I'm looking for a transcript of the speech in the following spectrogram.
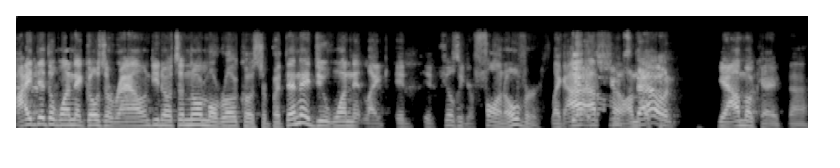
I did the one that goes around. You know, it's a normal roller coaster, but then they do one that like it, it feels like you're falling over. Like I, I it don't know. shoots I'm down. Okay. Yeah, I'm okay. Nah,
